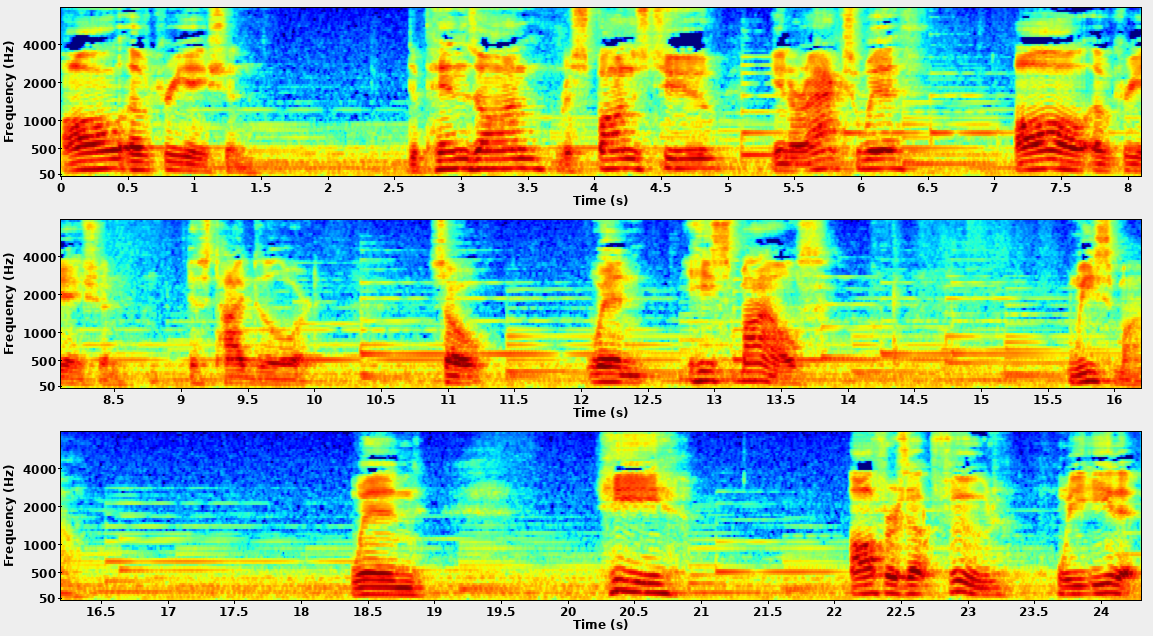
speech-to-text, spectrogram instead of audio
All of creation depends on, responds to, interacts with, all of creation is tied to the Lord. So when he smiles, we smile. When he offers up food, we eat it.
